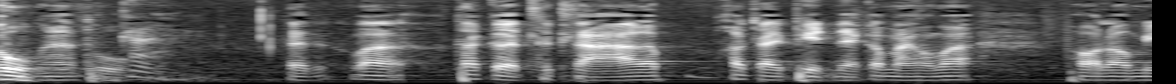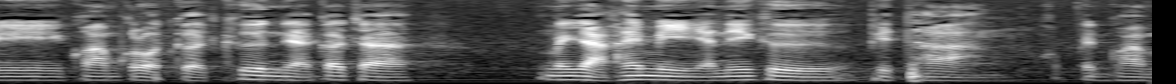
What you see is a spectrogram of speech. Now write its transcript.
ถูกฮะถูก ค่ะ แต่ว่าถ้าเกิดศึกษาแล้วเข้าใจผิดเนี่ยก็หมายความว่า พอเรามีความโกรธเกิดขึ้นเนี่ยก็จะไม่อยากให้มี อันนี้คือผิดทางเป็นความ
